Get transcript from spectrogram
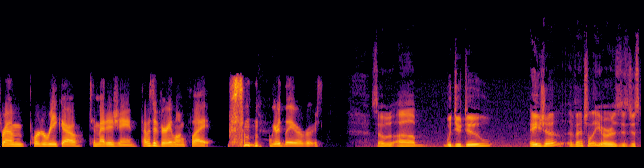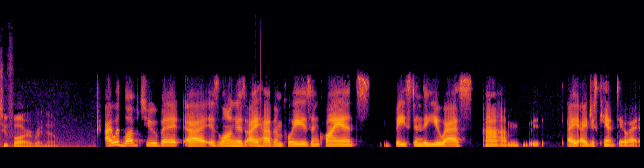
from Puerto Rico to Medellin. That was a very long flight. Some weird layovers. So, um, would you do Asia eventually, or is it just too far right now? I would love to, but uh, as long as I have employees and clients based in the U.S., um, I, I just can't do it.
